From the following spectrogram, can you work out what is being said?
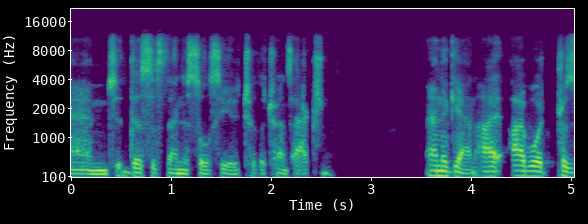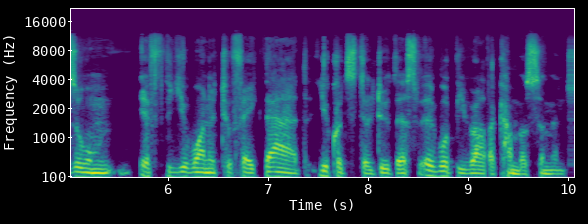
And this is then associated to the transaction. And again, I, I would presume if you wanted to fake that, you could still do this. It would be rather cumbersome. And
